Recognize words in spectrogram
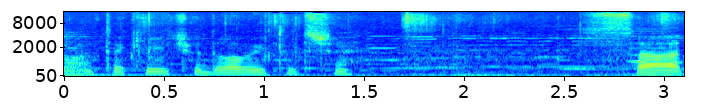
О, такий чудовий тут ще сад.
